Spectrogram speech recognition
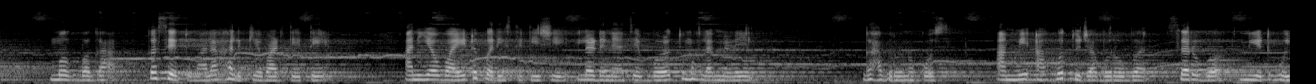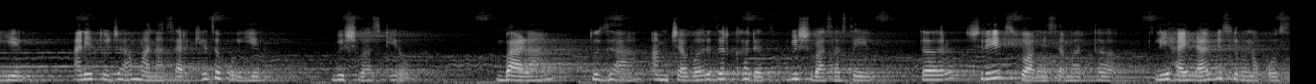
मग बघा कसे तुम्हाला हलके वाटते ते. आणि या वाईट परिस्थितीशी लढण्याचे बळ तुम्हाला मिळेल. घाबरू नकोस. आम्ही आहोत तुझ्याबरोबर सर्व नीट होईल आणि तुझ्या मनासारखेच होईल. विश्वास ठेव. बाळा तुझा आमच्यावर जर खरंच विश्वास असेल तर श्री स्वामी समर्थ लिहायला विसरू नकोस.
